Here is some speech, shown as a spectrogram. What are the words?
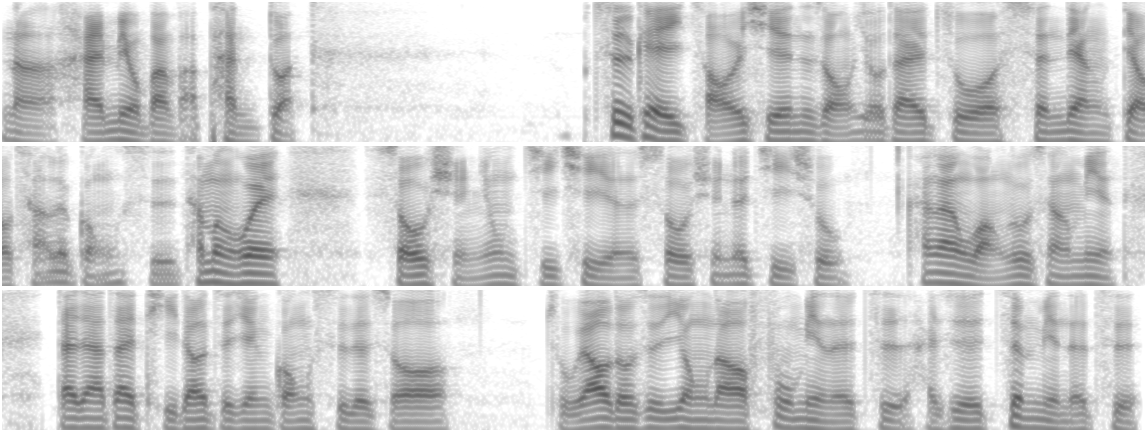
那还没有办法判断。是可以找一些那种有在做声量调查的公司，他们会搜寻用机器人搜寻的技术。看看网络上面，大家在提到这间公司的时候，主要都是用到负面的字还是正面的字？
